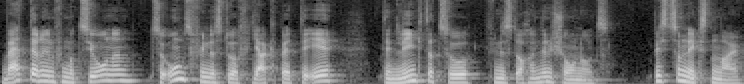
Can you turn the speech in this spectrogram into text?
Weitere Informationen zu uns findest du auf jagdbett.de. Den Link dazu findest du auch in den Shownotes. Bis zum nächsten Mal.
